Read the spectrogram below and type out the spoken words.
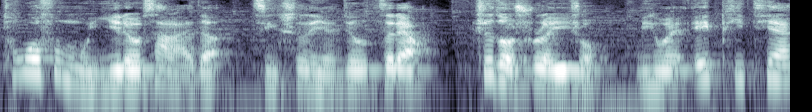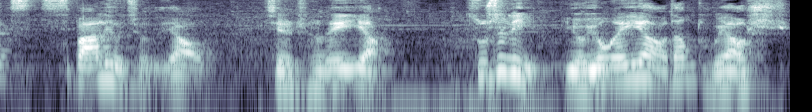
通过父母遗留下来的谨慎的研究资料，制作出了一种名为 APTX 四八六九的药物，简称 A 药。组织里有用 A 药当毒药时，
